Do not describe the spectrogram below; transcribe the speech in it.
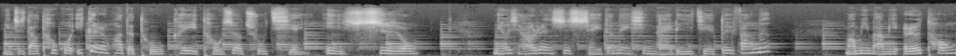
你知道，透过一个人画的图，可以投射出潜意识哦。你有想要认识谁的内心来理解对方呢？猫咪、妈咪、儿童、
